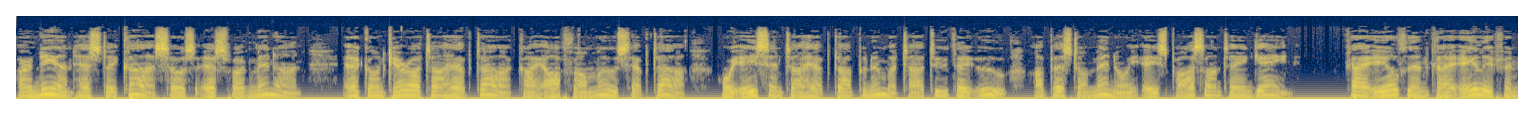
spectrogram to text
arnian heste kas hos esphagmenon ekon kerata hepta kai ophthalmus hepta hoi asin ta hepta pneumata tu theu apestomenoi es pasantain gain kai elthen kai elifin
